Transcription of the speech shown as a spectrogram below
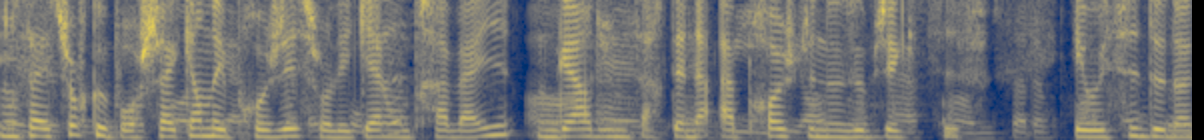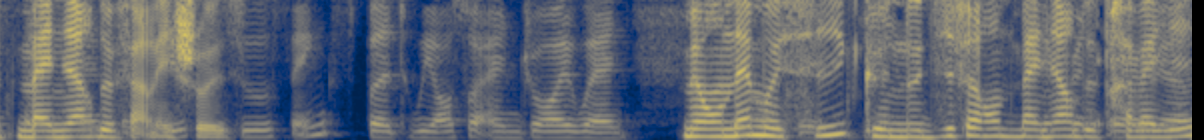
On s'assure que pour chacun des projets sur lesquels on travaille, on uh, garde une certaine approche de nos objectifs um, et aussi de notre manière de faire les choses. Mais on aime aussi que nos différentes manières de travailler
